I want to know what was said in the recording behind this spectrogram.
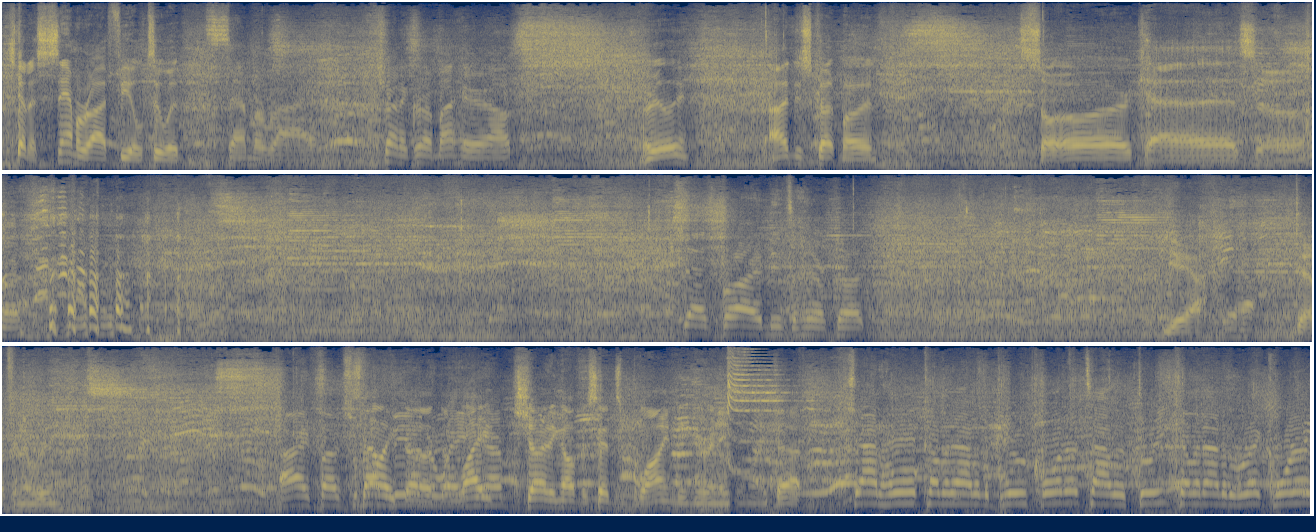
It's got a samurai feel to it. Samurai. trying to grow my hair out. Really? I just cut mine. Sarcasm. Chaz Bryant needs a haircut. yeah, Yeah. definitely. All right, folks, we're It's not about like the, the light here. shining off his head's blinding or anything like that. Chad Hoyle coming out of the blue corner. Tyler Threatte coming out of the red corner.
